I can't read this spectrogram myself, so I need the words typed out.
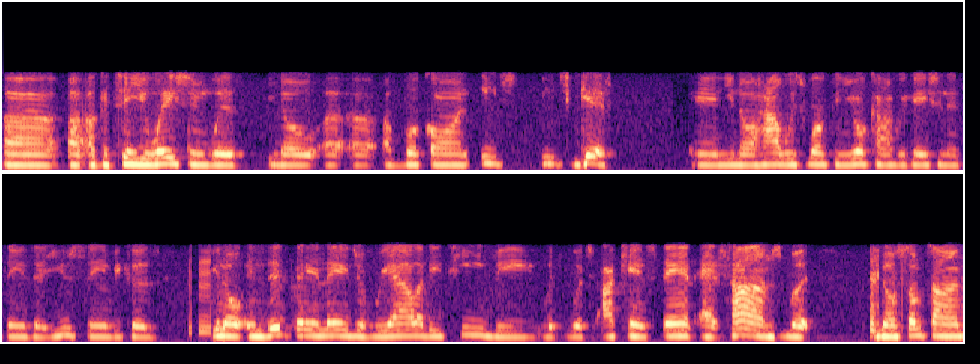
uh, a, continuation with you know a, a book on each each gift and you know how it's worked in your congregation and things that you've seen because you know, in this day and age of reality TV, which, which I can't stand at times, but you know, sometimes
